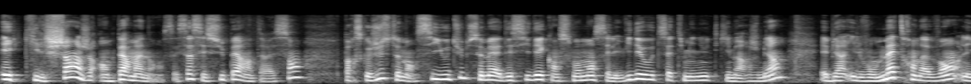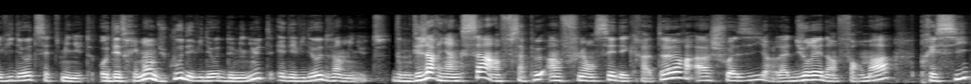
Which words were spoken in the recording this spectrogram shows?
et qu'ils changent en permanence. Et ça, c'est super intéressant, parce que justement, si YouTube se met à décider qu'en ce moment c'est les vidéos de 7 minutes qui marchent bien, eh bien ils vont mettre en avant les vidéos de 7 minutes, au détriment du coup des vidéos de 2 minutes et des vidéos de 20 minutes. Donc déjà rien que ça, hein, ça peut influencer des créateurs à choisir la durée d'un format précis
